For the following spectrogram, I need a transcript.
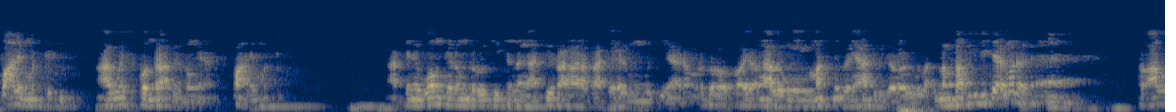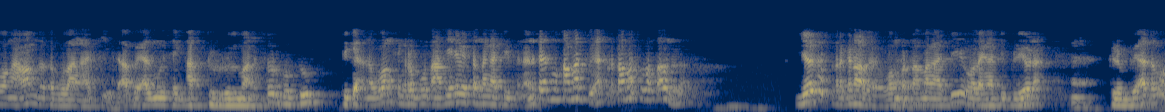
paling medhit. Aku wis kontrak mbek pengiran, paling medhit. Artinya wong sing teruji seneng ngaji ora ngarepake ilmu mutiara. Mergo kaya ngalungi emas ning ngaji cara ulama. Imam Syafi'i dhisik ngono. Soal wong awam tetep ulang ngaji, tapi ilmu sing Abdurul Mansur kudu dikekno wong sing reputasine wis seneng ngaji tenan. Said Muhammad biat pertama 10 tahun lho. Ya terus terkenal ya, wong pertama ngaji oleh ngaji beliau nak. Gelem biat apa?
